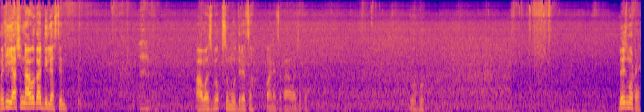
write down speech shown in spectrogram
म्हणजे ही अशी नावं काय दिली असतील? आवाज बघ समुद्राचा पाण्याचा काय आवाज होता लयच मोठा आहे.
